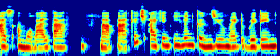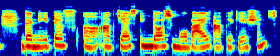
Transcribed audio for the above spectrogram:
as a mobile pa map package, I can even consume it within the native uh, ArcGIS indoors mobile applications.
